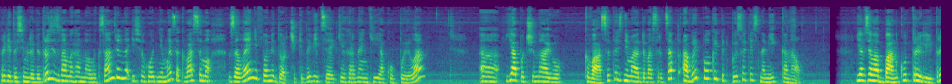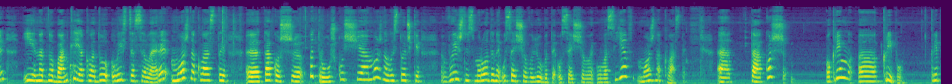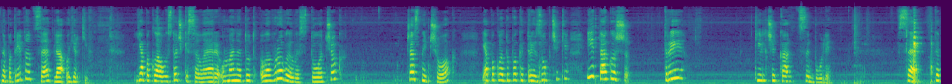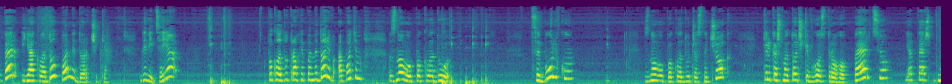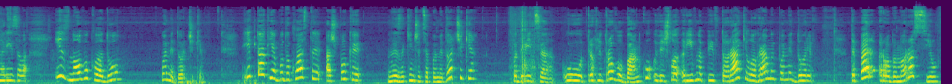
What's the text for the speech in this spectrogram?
Привіт усім любі друзі! З вами Ганна Олександрівна, і сьогодні ми заквасимо зелені помідорчики. Дивіться, які гарненькі я купила. Е, Я починаю квасити, знімаю для вас рецепт, а ви поки підписуйтесь на мій канал. Я взяла банку 3 літри, і на дно банки я кладу листя селери. Можна класти е, також петрушку ще, можна листочки вишні, смородини, усе, що ви любите, усе, що ви, у вас є, можна класти. Е, також, окрім е, кріпу, кріп не потрібно, це для огірків. Я поклала листочки селери. У мене тут лавровий листочок, часничок. Я покладу поки три зубчики, і також три кільчика цибулі. Все, тепер я кладу помідорчики. Дивіться, я покладу трохи помідорів, а потім знову покладу цибульку, знову покладу чесничок, кілька шматочків гострого перцю, я теж нарізала, і знову кладу помідорчики. І так я буду класти, аж поки не закінчаться помідорчики. Подивіться, у трьохлітрову банку увійшло рівно півтора кілограми помідорів. Тепер робимо розсіл.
